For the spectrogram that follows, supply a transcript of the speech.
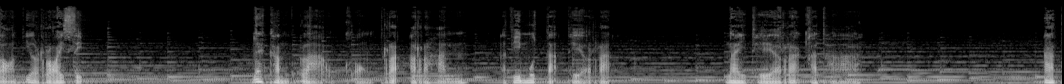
ตอนที่ร้อยสิบและคำกล่าวของพระอรหันต์อธิมุตตะเทระ ในเทระคาถา อาต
